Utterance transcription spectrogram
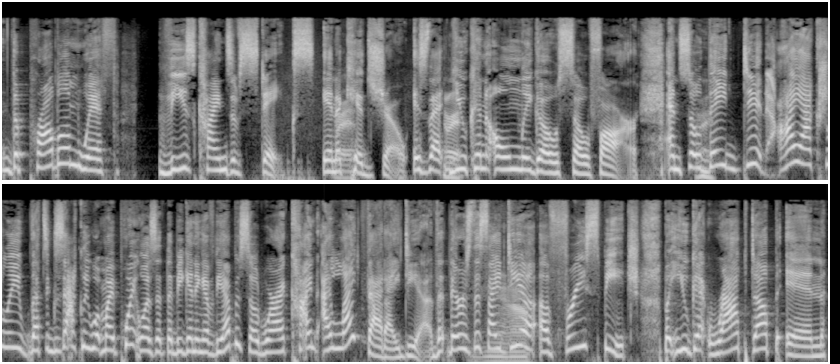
the problem with these kinds of stakes in right. a kids show is that right. you can only go so far. And so right. they did. I actually, that's exactly what my point was at the beginning of the episode where I kind, I like that idea that there's this yeah. idea of free speech, but you get wrapped up in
